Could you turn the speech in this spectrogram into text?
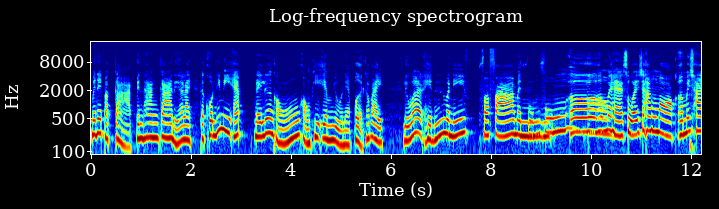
ไม่ได้ประกาศเป็นทางการหรืออะไร แต่คนที่มีแอปในเรื่องของของ PM อยู่เนี่ยเปิดเข้าไป หรือว่าเห็นวันนี้ ฟ้าฟ้าๆมันฟุ้งๆเออไม่แหสวยจังหมอก เออไม่ใช่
